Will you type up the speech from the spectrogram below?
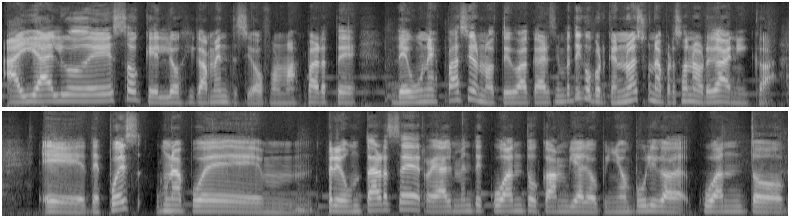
Hay algo de eso que, lógicamente, si vos formas parte de un espacio, no te va a caer simpático porque no es una persona orgánica. Eh, después, una puede mm, preguntarse realmente cuánto cambia la opinión pública, cuánto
